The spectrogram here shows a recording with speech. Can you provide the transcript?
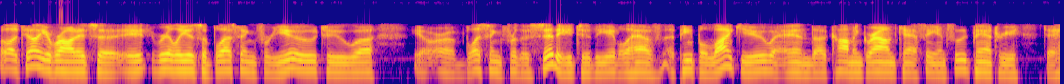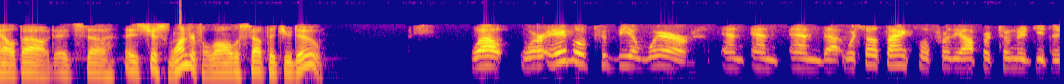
Well, I tell you, Ron, it's a it really is a blessing for you to. Uh, you know, a blessing for the city to be able to have people like you and uh, Common Ground Cafe and Food Pantry to help out. It's uh, it's just wonderful all the stuff that you do. Well, we're able to be aware and and and uh, we're so thankful for the opportunity to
